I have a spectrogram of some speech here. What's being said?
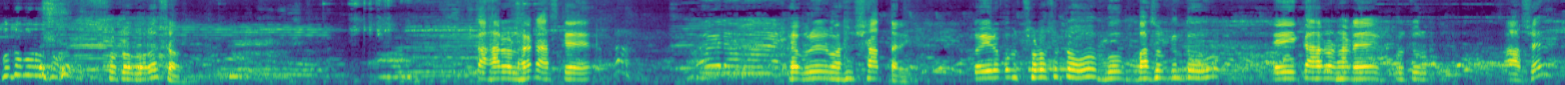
ছোট বড় সব? ছোট বড় সব। কাহারোল হাট আজকে ফেব্রুয়ারি মাসের সাত তারিখ। তো এরকম ছোট ছোট ব- বাছুর কিন্তু এই কাহারোল হাটে প্রচুর আসে।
